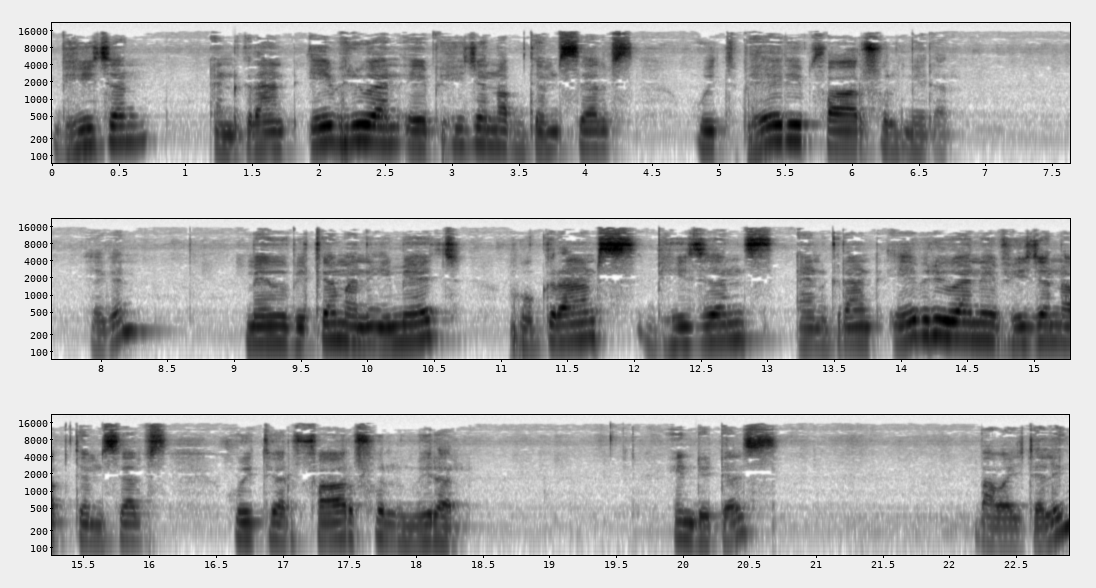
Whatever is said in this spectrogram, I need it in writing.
vision and grant everyone a vision of themselves with very powerful mirror. Again, may you become an image who grants visions and grant everyone a vision of themselves with your powerful mirror. In details, Baba is telling,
